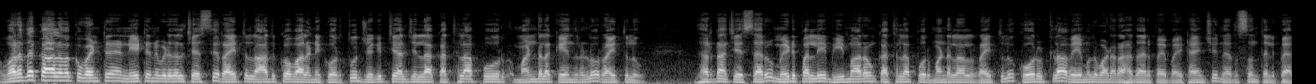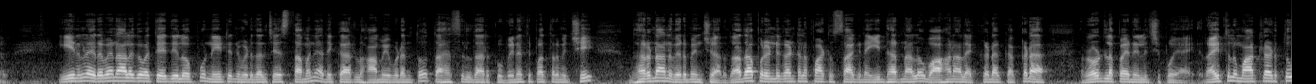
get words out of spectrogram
వరద కాలువకు వెంటనే నీటిని విడుదల చేసి రైతులను ఆదుకోవాలని కోరుతూ జగిత్యాల జిల్లా కథలాపూర్ మండల కేంద్రంలో రైతులు ధర్నా చేశారు. మేడిపల్లి భీమారం కథలాపూర్ మండలాల రైతులు కోరుట్ల వేములవాడ రహదారిపై బైఠాయించి నిరసన తెలిపారు. ఈ నెల ఇరవై నాలుగవ తేదీలోపు నీటిని విడుదల చేస్తామని అధికారులు హామీ ఇవ్వడంతో తహసీల్దార్కు వినతి పత్రం ఇచ్చి ధర్నాను విరమించారు. దాదాపు రెండు గంటల పాటు సాగిన ఈ ధర్నాలో వాహనాలు ఎక్కడికక్కడ రోడ్లపై నిలిచిపోయాయి. రైతులు మాట్లాడుతూ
